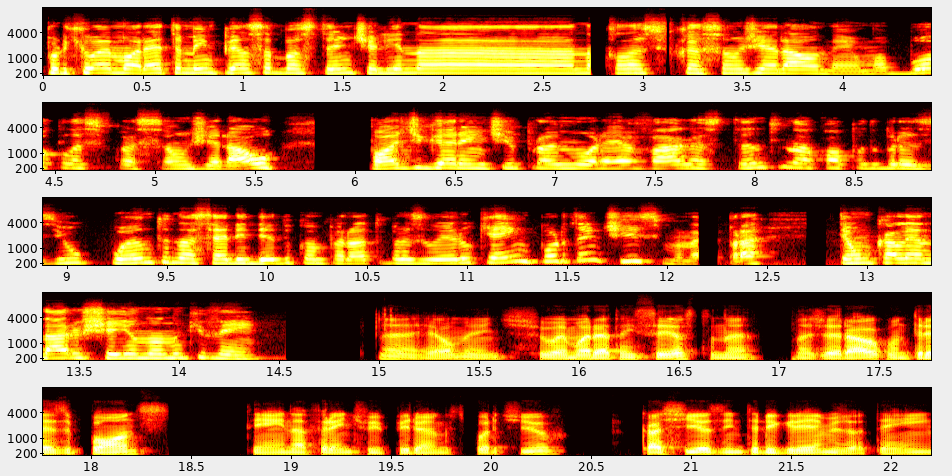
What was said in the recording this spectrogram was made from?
porque o Aimoré também pensa bastante ali na, na classificação geral, né? Uma boa classificação geral pode garantir para o Aimoré vagas tanto na Copa do Brasil quanto na Série D do Campeonato Brasileiro, que é importantíssimo, né? Para ter um calendário cheio no ano que vem. É, realmente. O Aimoré tá em sexto, né? Na geral, com 13 pontos. Tem aí na frente o Ipiranga Esportivo. Caxias, Inter e Grêmio já tem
